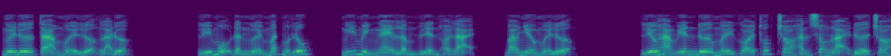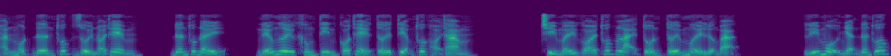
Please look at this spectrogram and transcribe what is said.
ngươi đưa ta 10 lượng là được. Lý mộ đần người mất một lúc, nghĩ mình nghe lầm liền hỏi lại, bao nhiêu 10 lượng. Liêu Hàm Yên đưa mấy gói thuốc cho hắn xong lại đưa cho hắn một đơn thuốc rồi nói thêm, đơn thuốc đấy, nếu ngươi không tin có thể tới tiệm thuốc hỏi thăm. Chỉ mấy gói thuốc lại tốn tới 10 lượng bạc. Lý mộ nhận đơn thuốc,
